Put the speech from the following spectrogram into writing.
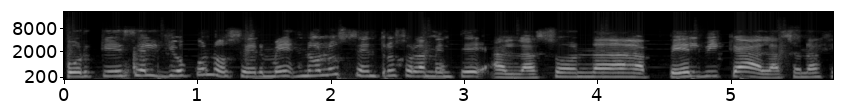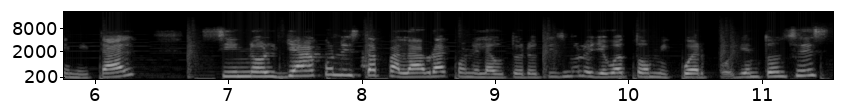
porque es el yo conocerme, no lo centro solamente a la zona pélvica, a la zona genital, sino ya con esta palabra, con el autoerotismo, lo llevo a todo mi cuerpo. Y entonces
